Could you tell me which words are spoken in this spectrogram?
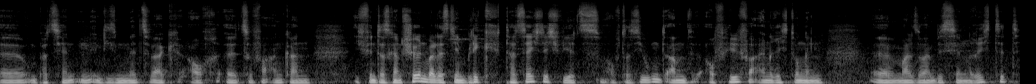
äh, und Patienten in diesem Netzwerk auch äh, zu verankern. Ich finde das ganz schön, weil es den Blick tatsächlich, wie jetzt auf das Jugendamt, auf Hilfeeinrichtungen äh, mal so ein bisschen richtet.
